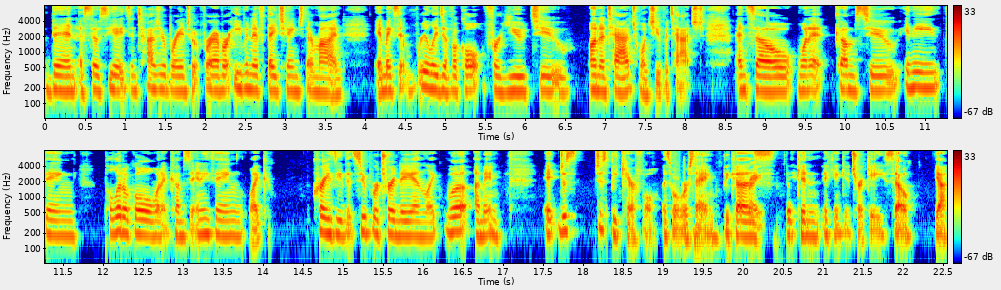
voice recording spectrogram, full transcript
then associates and ties your brand to it forever even if they change their mind. It makes it really difficult for you to unattach once you've attached. And so when it comes to anything political, when it comes to anything like crazy that's super trendy and like well, I mean, it just just be careful is what we're saying because it can it can get tricky. So yeah,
